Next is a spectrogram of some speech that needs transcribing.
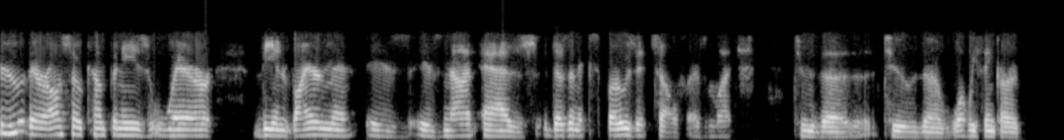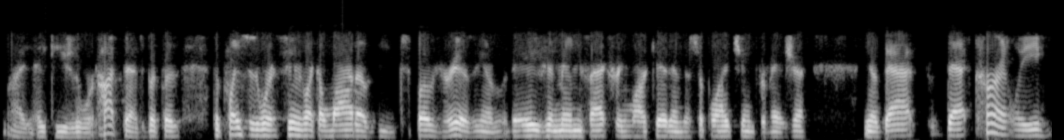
two, there are also companies where the environment is is not as doesn't expose itself as much to the to the what we think are I hate to use the word hotbeds, but the the places where it seems like a lot of the exposure is, you know, the Asian manufacturing market and the supply chain from Asia, you know, that that currently,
